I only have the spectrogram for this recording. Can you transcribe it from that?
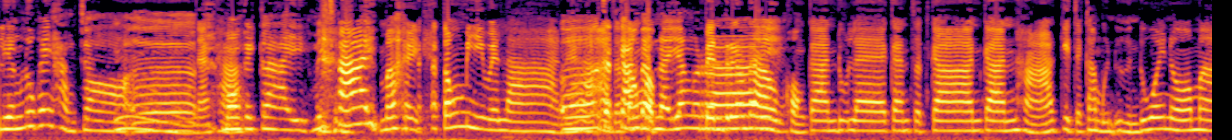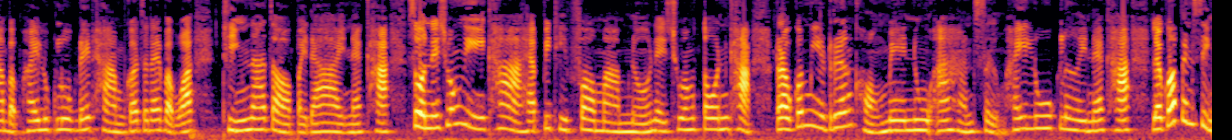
เลี้ยงลูกให้ห่างจอเออนะคะมองไกลๆไม่ใช่ไม่ต้องมีเวลานะคะจัดการแบบไหนยังไรเป็นเรื่องราวของการดูแลการจัดการการหากิจกรรมอื่นๆด้วยเนาะมาแบบให้ลูกๆได้ทำก็จะได้แบบว่าทิ้งหน้าจอไปได้นะคะ ส่วนในช่วงนี้ค่ะ Happy Tip for Mom เนอะในช่วงต้นค่ะ เราก็มีเรื่องของเมนูอาหารเสริมให้ลูกเลยนะคะ แล้วก็เป็นสิ่ง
